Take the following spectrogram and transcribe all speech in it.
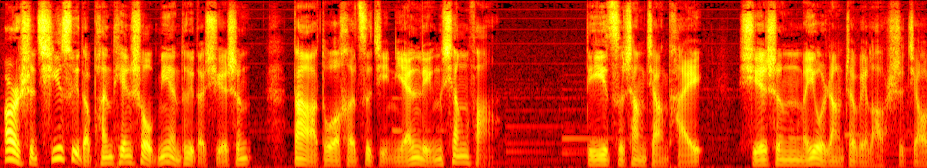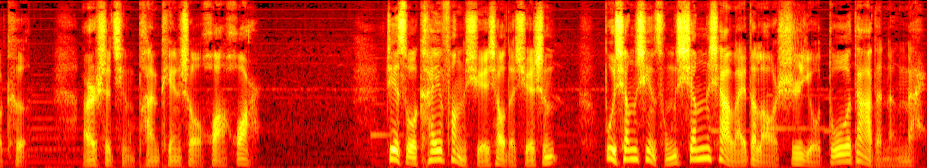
二十七岁的潘天寿面对的学生大多和自己年龄相仿，第一次上讲台。学生没有让这位老师教课，而是请潘天寿画画。这所开放学校的学生不相信从乡下来的老师有多大的能耐，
